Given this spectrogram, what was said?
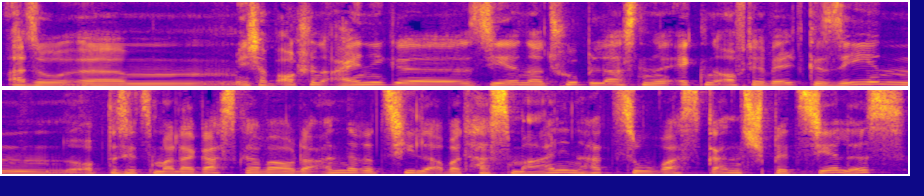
Also ähm, ich habe auch schon einige sehr naturbelassene Ecken auf der Welt gesehen, ob das jetzt Madagaskar war oder andere Ziele, aber Tasmanien hat so was ganz Spezielles.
